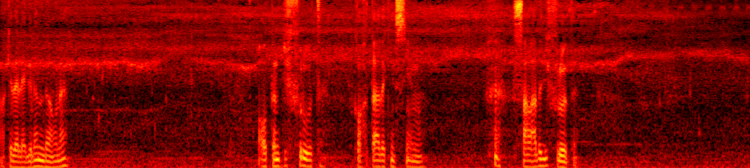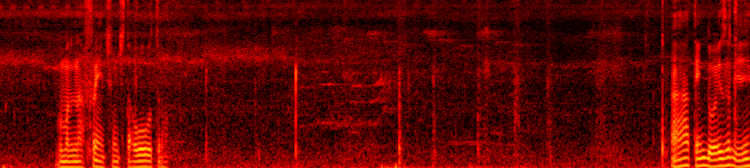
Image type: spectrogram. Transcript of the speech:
Aquele ali é grandão, né? Olha o tanto de fruta cortada aqui em cima. Salada de fruta. Vamos ali na frente, onde está outro. Ah, tem dois ali.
